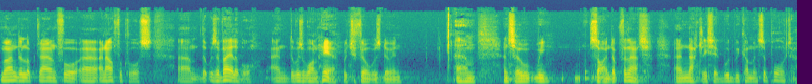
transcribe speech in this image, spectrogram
Miranda looked down for uh, an alpha course um, that was available, and there was one here which Phil was doing. Um, and so we signed up for that. And Natalie said, Would we come and support her?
